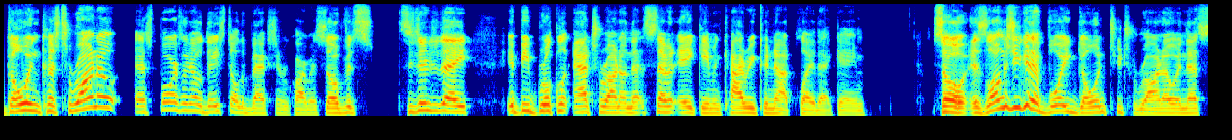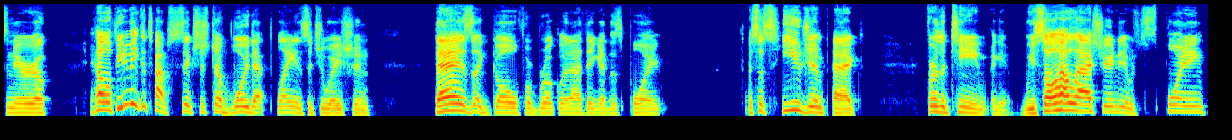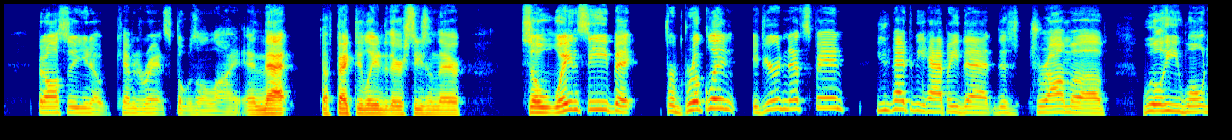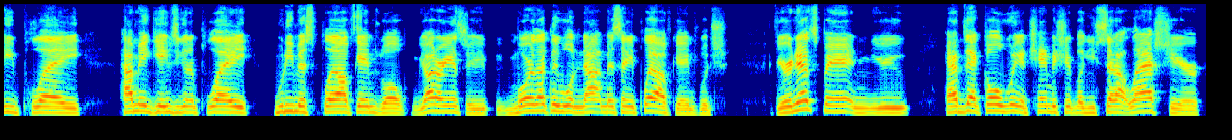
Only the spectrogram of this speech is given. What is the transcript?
going because Toronto, as far as I know, they still have the vaccine requirement. So if it's season today, it'd be Brooklyn at Toronto in that 7 8 game, and Kyrie could not play that game. So as long as you can avoid going to Toronto in that scenario, hell, if you make the top six just to avoid that playing situation, that is a goal for Brooklyn, I think, at this point. It's a huge impact for the team. Again, we saw how last year ended. It was disappointing, but also, you know, Kevin Durant's foot was on the line, and that effectively into their season there. So wait and see. But for Brooklyn, if you're a Nets fan, you have to be happy that this drama of will he, won't he play, how many games he going to play, would he miss playoff games? Well, we got our answer. He more likely will not miss any playoff games, which if you're a Nets fan and you have that goal win a championship like you set out last year,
